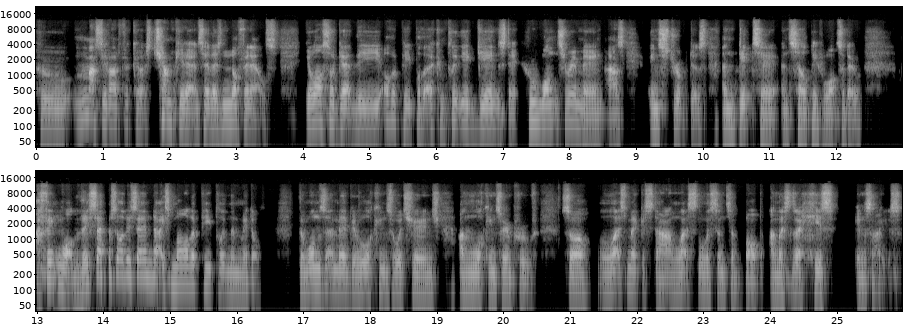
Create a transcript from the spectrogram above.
who massive advocates champion it and say there's nothing else. You'll also get the other people that are completely against it, who want to remain as instructors and dictate and tell people what to do. I think what this episode is aimed at is more the people in the middle, the ones that are maybe looking to a change and looking to improve. So let's make a start and let's listen to Bob and listen to his insights.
